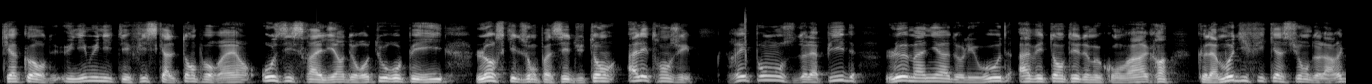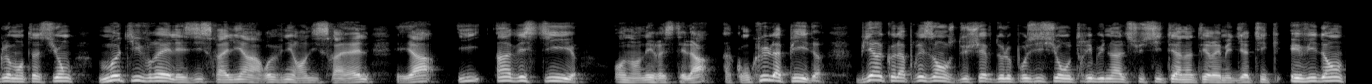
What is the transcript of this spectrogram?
qui accorde une immunité fiscale temporaire aux Israéliens de retour au pays lorsqu'ils ont passé du temps à l'étranger. Réponse de Lapide, le mania d'Hollywood avait tenté de me convaincre que la modification de la réglementation motiverait les Israéliens à revenir en Israël et à y investir. On en est resté là, a conclu Lapide. Bien que la présence du chef de l'opposition au tribunal suscitait un intérêt médiatique évident,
